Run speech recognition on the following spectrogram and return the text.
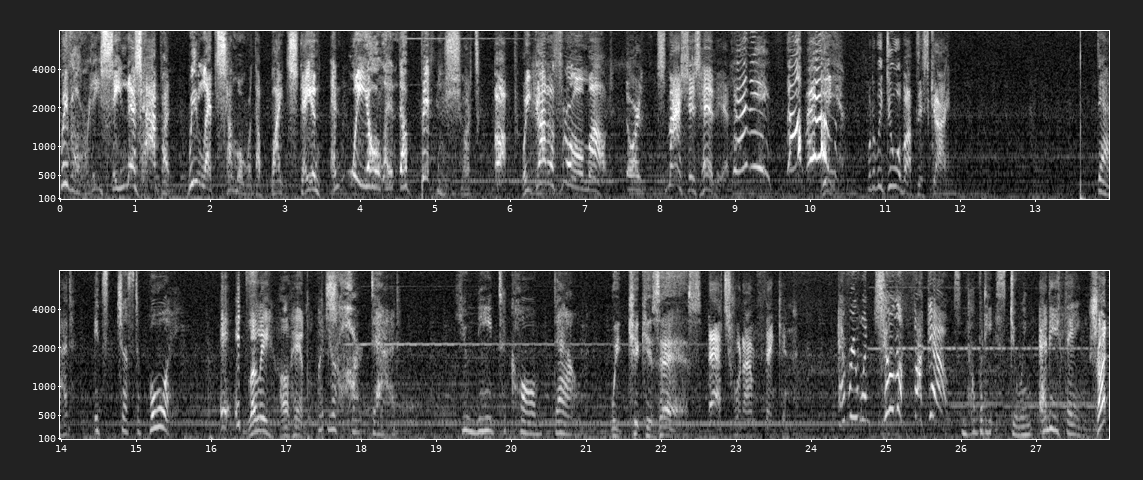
We've already seen this happen. We let someone with a bite stay in, and we all end up bitten. Shut up. We gotta throw him out, or smash his head in. Kenny! Stop him! Hey, what do we do about this guy? Dad, it's just a boy. I- it's... Lily, I'll handle it. But this. your heart, Dad. You need to calm down. We kick his ass. That's what I'm thinking. Everyone chill the fuck out! Nobody is doing anything. Shut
